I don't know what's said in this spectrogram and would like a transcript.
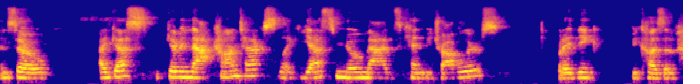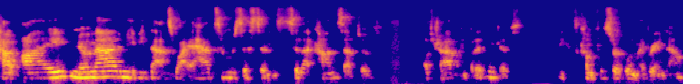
And so I guess given that context, like, yes, nomads can be travelers, but I think because of how I nomad, maybe that's why I had some resistance to that concept of, of traveling. But I think it's, it's come full circle in my brain now.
